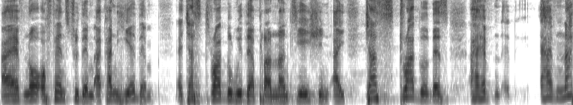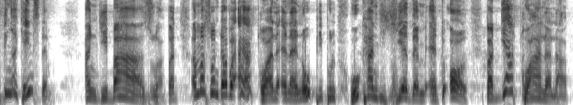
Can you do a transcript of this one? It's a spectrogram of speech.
I have no offense to them. I can't hear them. I just struggle with their pronunciation. I just struggle. There's, I have, I have nothing against them. but and i know people who can't hear them at all but kuyagcwala lapha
